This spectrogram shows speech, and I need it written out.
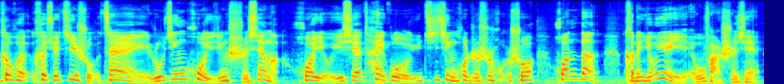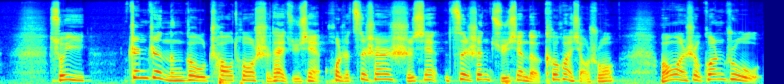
科幻科学技术，在如今或已经实现了，或有一些太过于激进，或者是说荒诞，可能永远也无法实现。所以。真正能够超脱时代局限或者自身实现自身局限的科幻小说，往往是关注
